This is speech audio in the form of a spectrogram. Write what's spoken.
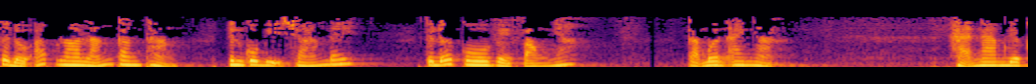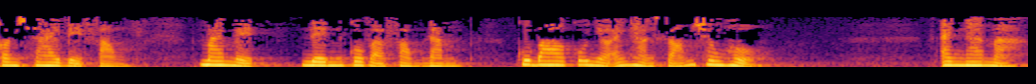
Rồi đầu óc lo lắng căng thẳng nên cô bị choáng đấy. Tôi đỡ cô về phòng nhé Cảm ơn anh ạ. Hạ Nam đưa con trai về phòng. Mai mệt, nên cô vào phòng nằm. Cô bao cô nhờ anh hàng xóm trông hổ Anh Nam à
